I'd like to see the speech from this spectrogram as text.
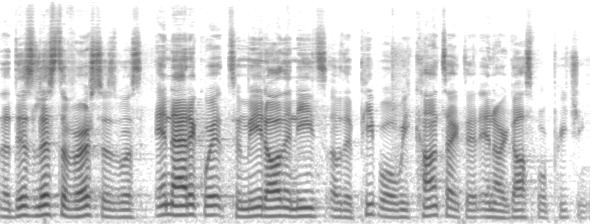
that this list of verses was inadequate to meet all the needs of the people we contacted in our gospel preaching.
